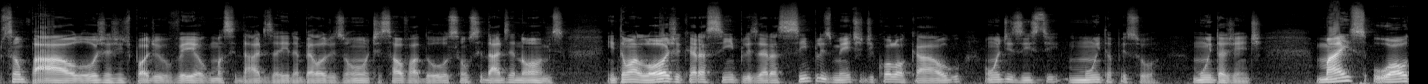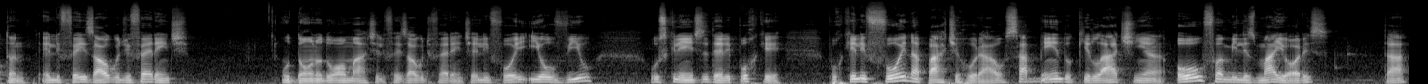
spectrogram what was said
São Paulo, hoje a gente pode ver algumas cidades aí, né? Belo Horizonte, Salvador, são cidades enormes. Então a lógica era simples, era simplesmente de colocar algo onde existe muita pessoa, muita gente. Mas o Walton, ele fez algo diferente. O dono do Walmart, ele fez algo diferente. Ele foi e ouviu os clientes dele. Por quê? Porque ele foi na parte rural, sabendo que lá tinha ou famílias maiores, tá?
